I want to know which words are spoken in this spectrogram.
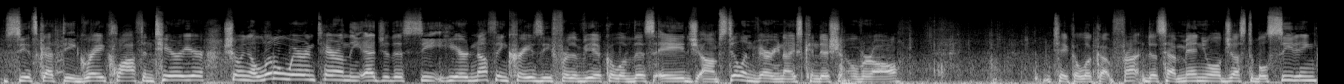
You see it's got the gray cloth interior, showing a little wear and tear on the edge of this seat here. Nothing crazy for the vehicle of this age. Um, still in very nice condition overall. Take a look up front. It does have manual adjustable seating.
